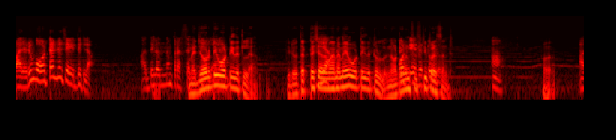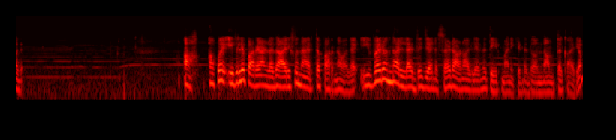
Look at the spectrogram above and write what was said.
പലരും വോട്ട് തന്നെ ചെയ്തില്ല. അതിലൊന്നും പ്രസക്തി മെജോറിറ്റി വോട്ട് ചെയ്തിട്ടില്ല. ഇരുപത്തെട്ട് ശതമാനമേ വോട്ട് ചെയ്തിട്ടുള്ളൂ. നോട്ട് ഈവൻ ഫിഫ്റ്റി പെർസെന്റ് ആ. അതെ. ആ അപ്പൊ ഇതിൽ പറയാനുള്ളത് ആരിഫ് നേരത്തെ പറഞ്ഞ പോലെ ഇവരൊന്നല്ല ഇത് ജനസൈഡ് ആണോ അല്ലെന്ന് തീരുമാനിക്കേണ്ടത് ഒന്നാമത്തെ കാര്യം.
